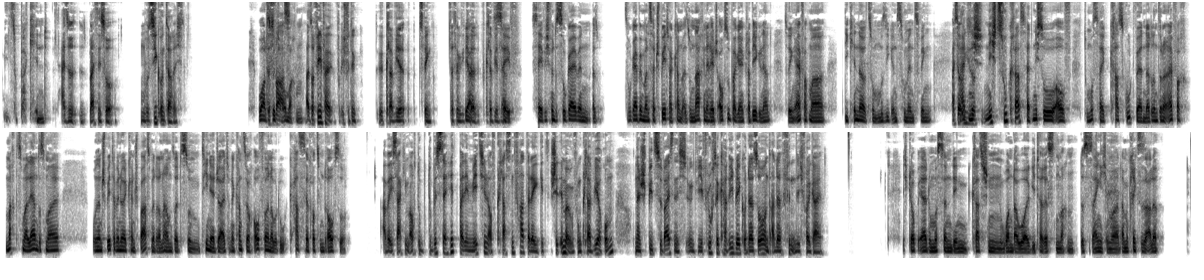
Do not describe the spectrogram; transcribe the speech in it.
Wie Superkind? Also, weiß nicht, so Musikunterricht. Boah, das, das würde ich auch machen. Also auf jeden Fall, ich würde den äh, Klavier zwingen. Das irgendwie ja, Klavier Safe. Lernen. Safe. Ich finde es so geil, wenn, also so geil, wenn man es halt später kann. Also im Nachhinein hätte ich auch super gern Klavier gelernt. Deswegen einfach mal die Kinder zum Musikinstrument zwingen. Also halt nicht, nicht zu krass, halt nicht so auf, du musst halt krass gut werden da drin, sondern einfach mach das mal, lern das mal. Und dann später, wenn du halt keinen Spaß mehr dran haben solltest, so im Teenageralter, dann kannst du auch aufhören, aber du hast es ja trotzdem drauf so. Aber ich sag ihm auch, du, du bist der Hit bei den Mädchen auf Klassenfahrt, weil da steht immer irgendwo ein Klavier rum und dann spielst du, weiß nicht, irgendwie Fluch der Karibik oder so und alle finden dich voll geil. Ich glaube eher, du musst dann den klassischen Wonderwall-Gitarristen machen. Das ist eigentlich immer, damit kriegst du sie alle.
